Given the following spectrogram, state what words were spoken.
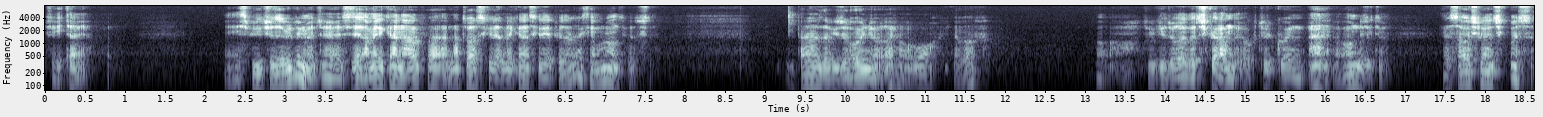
şey İtalya. E, espriyi çözebildim mi? E, Size Amerikan, Avrupa, NATO askeri, Amerikan askeri yapıyorlar derken bunu anlatıyoruz işte. Paramızla bir güzel oynuyorlar. Oh, yavaf. Türkiye doları da çıkaran da yok. Türk coin, ha, onu diyecektim. Ya savaş falan çıkmazsa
